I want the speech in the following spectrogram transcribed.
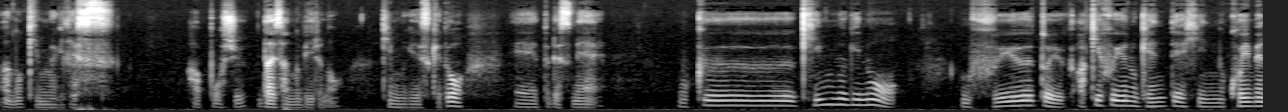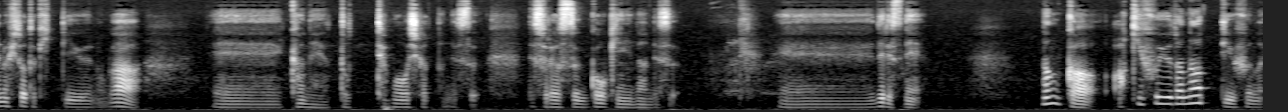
ー、あの金麦です。発泡酒？第3のビールの金麦ですけど、えっ、ー、とですね僕金麦の冬というか秋冬の限定品の濃いめのひとときっていうのが、えー、去年とっても美味しかったんです。でそれはすっごいお気に入りなんです、えー、でですねなんか秋冬だなっていう風な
